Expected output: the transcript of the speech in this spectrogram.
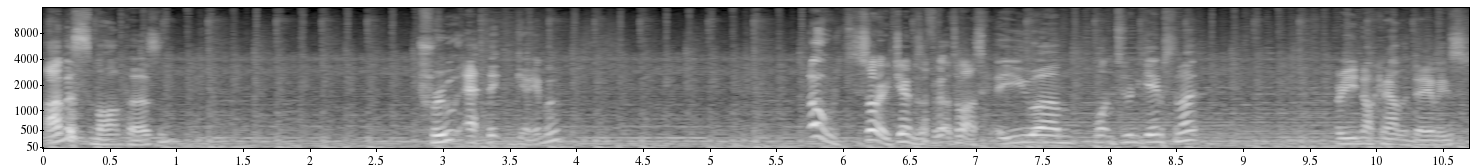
I'm a smart person. True epic gamer. Oh, sorry, James, I forgot to ask. Are you um, wanting to win games tonight? Or are you knocking out the dailies?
